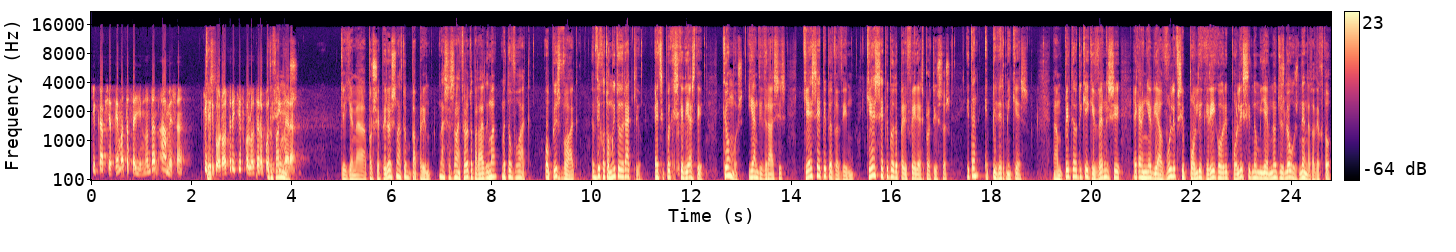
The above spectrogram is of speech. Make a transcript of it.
και κάποια θέματα θα λυνόνταν άμεσα. Και, και γρηγορότερα και ευκολότερα από ό,τι σήμερα. Και για να προσεπηρώσουν αυτό που είπα πριν, να σας αναφέρω το παράδειγμα με το ΒΟΑΚ. Ο οποίος ΒΟΑΚ διχοτομεί το Ηράκλειο, έτσι που έχει σχεδιαστεί. Κι όμως οι αντιδράσεις και σε επίπεδο Δήμου και σε επίπεδο περιφέρειας πρωτίστως ήταν επιδερμικές. Να μου πείτε ότι και η κυβέρνηση έκανε μια διαβούλευση πολύ γρήγορη, πολύ σύντομη για ευνόητου λόγους. Ναι, να το δεχτώ.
